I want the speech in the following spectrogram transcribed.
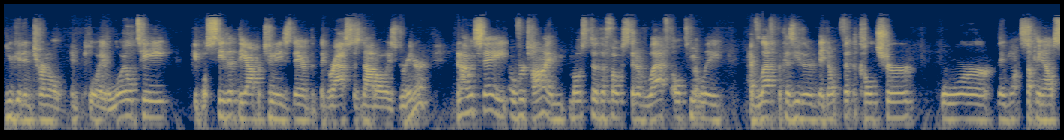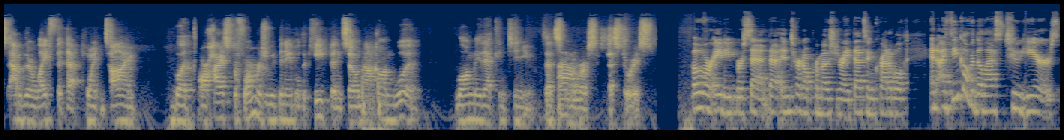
you get internal employee loyalty. People see that the opportunity is there, that the grass is not always greener. And I would say over time, most of the folks that have left ultimately have left because either they don't fit the culture or they want something else out of their life at that point in time. But our highest performers we've been able to keep. And so, knock on wood, long may that continue. That's wow. one of our success stories. Over 80%, that internal promotion rate, that's incredible. And I think over the last two years,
